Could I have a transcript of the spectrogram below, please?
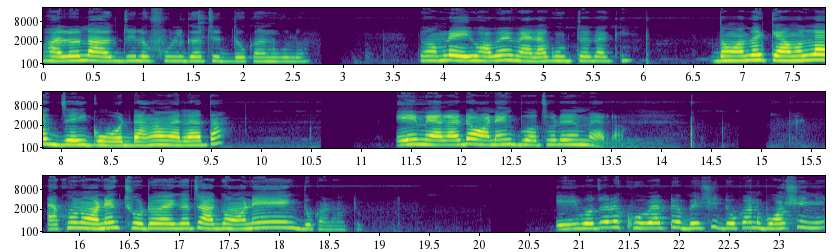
ভালো লাগছিল ফুল গাছের দোকানগুলো। তো আমরা এইভাবে মেলা ঘুরতে থাকি। তোমাদের কেমন লাগছে এই গোবরডাঙ্গা মেলাটা? এই মেলাটা অনেক বছরের মেলা। এখন অনেক ছোট হয়ে গেছে, আগে অনেক দোকান হতো। এই বছরে খুব একটা বেশি দোকান বসেনি।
